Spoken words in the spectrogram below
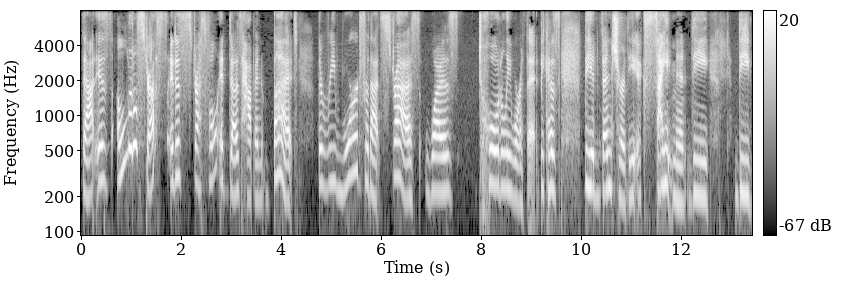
that is a little stress. It is stressful. It does happen. But the reward for that stress was totally worth it because the adventure, the excitement, the the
